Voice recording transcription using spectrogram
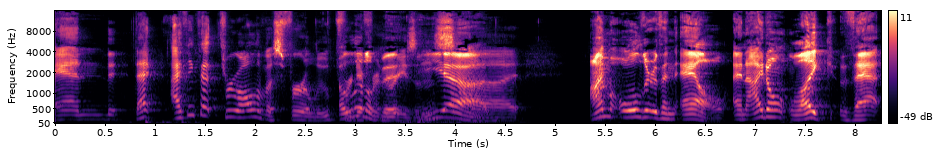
And that I think that threw all of us for a loop for a little different bit, reasons. yeah. Uh, I'm older than Al, and I don't like that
